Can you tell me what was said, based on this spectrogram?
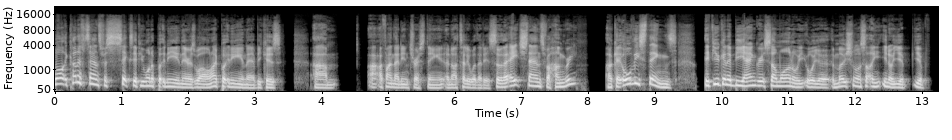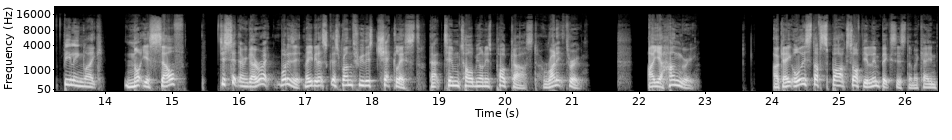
Well, it kind of stands for six if you want to put an E in there as well. And I put an E in there because um, I find that interesting, and I'll tell you what that is. So the H stands for hungry. Okay, all these things. If you're going to be angry at someone, or or you're emotional, or something, you know, you're you're feeling like not yourself. Just sit there and go, right, what is it? Maybe let's let's run through this checklist that Tim told me on his podcast. Run it through. Are you hungry? Okay, all this stuff sparks off your limbic system, okay, and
